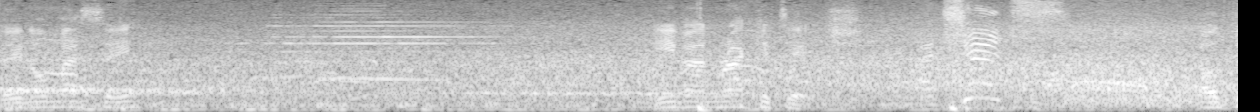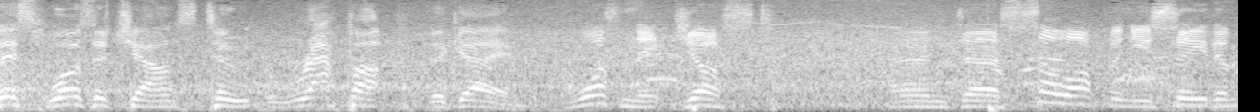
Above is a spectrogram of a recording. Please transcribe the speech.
Lionel Messi. Ivan Rakitic. And shoots! Oh, this was a chance to wrap up the game. Wasn't it just? And uh, so often you see them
